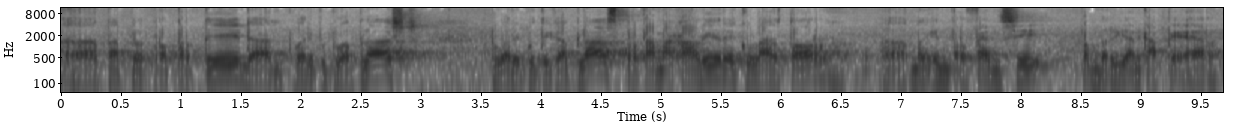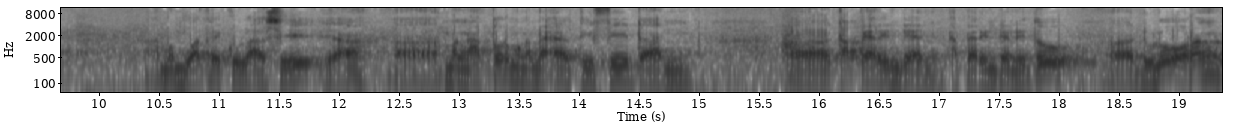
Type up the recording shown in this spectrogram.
eh, bubble properti dan 2012 2013 pertama kali regulator uh, mengintervensi pemberian KPR uh, membuat regulasi ya uh, mengatur mengenai LTV dan uh, KPR inden. KPR inden itu uh, dulu orang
